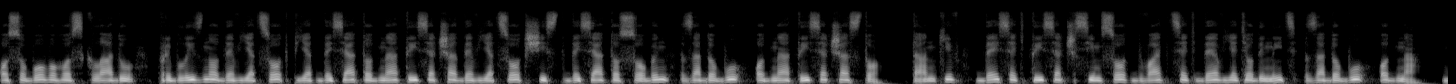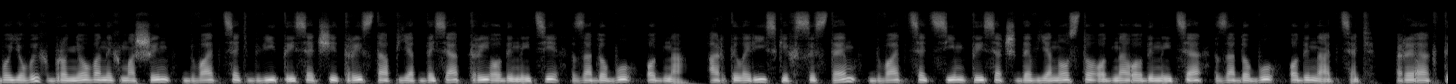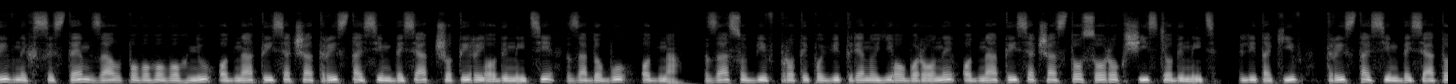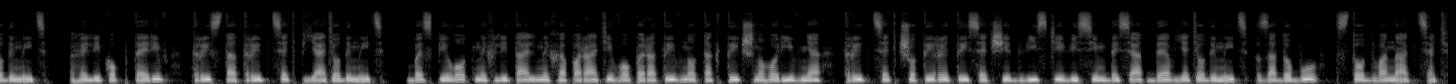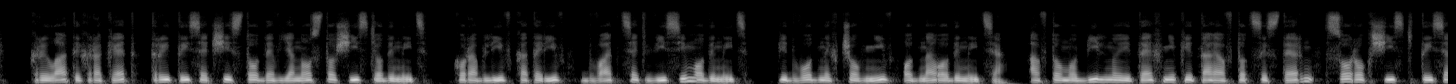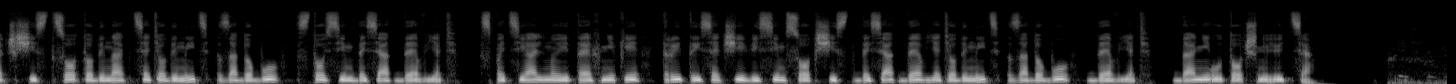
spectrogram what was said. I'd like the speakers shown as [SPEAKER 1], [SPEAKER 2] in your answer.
[SPEAKER 1] особового складу приблизно 951 960 особин за добу 1100 танків 10 729 одиниць за добу 1, бойових броньованих машин 22 353 одиниці за добу 1, артилерійських систем 27 091 одиниця за добу 11. Реактивних систем залпового вогню 1374 одиниці за добу 1. Засобів протиповітряної оборони 1146 одиниць, літаків 370 одиниць, гелікоптерів 335 одиниць, безпілотних літальних апаратів оперативно-тактичного рівня 34 289 одиниць за добу 112, крилатих ракет 3196 одиниць, кораблів катерів 28 одиниць підводних човнів 1 одиниця, автомобільної техніки та автоцистерн 46 611 одиниць за добу 179, спеціальної техніки 3869 одиниць за добу 9. Дані уточнюються.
